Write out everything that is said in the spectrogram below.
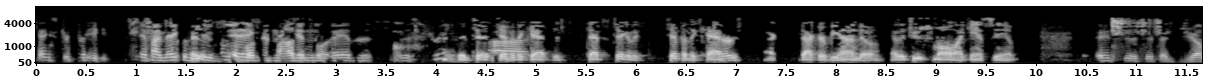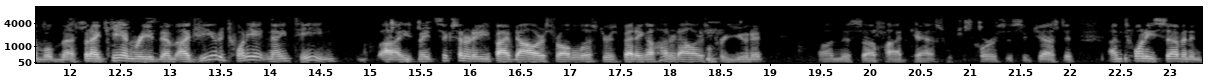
Thanks, Pete. If I make them too big, then they get in the way of the, the screen. The t- tip uh, of the cap. The tip of the tip of the cap. Dr. Biondo. Yeah, they're too small. I can't see them. It's just it's a jumbled mess, but I can read them. Uh, G Unit twenty eight nineteen. Uh, he's made six hundred eighty five dollars for all the listeners, betting a hundred dollars per unit on this uh, podcast, which of course is suggested. I'm 27 and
